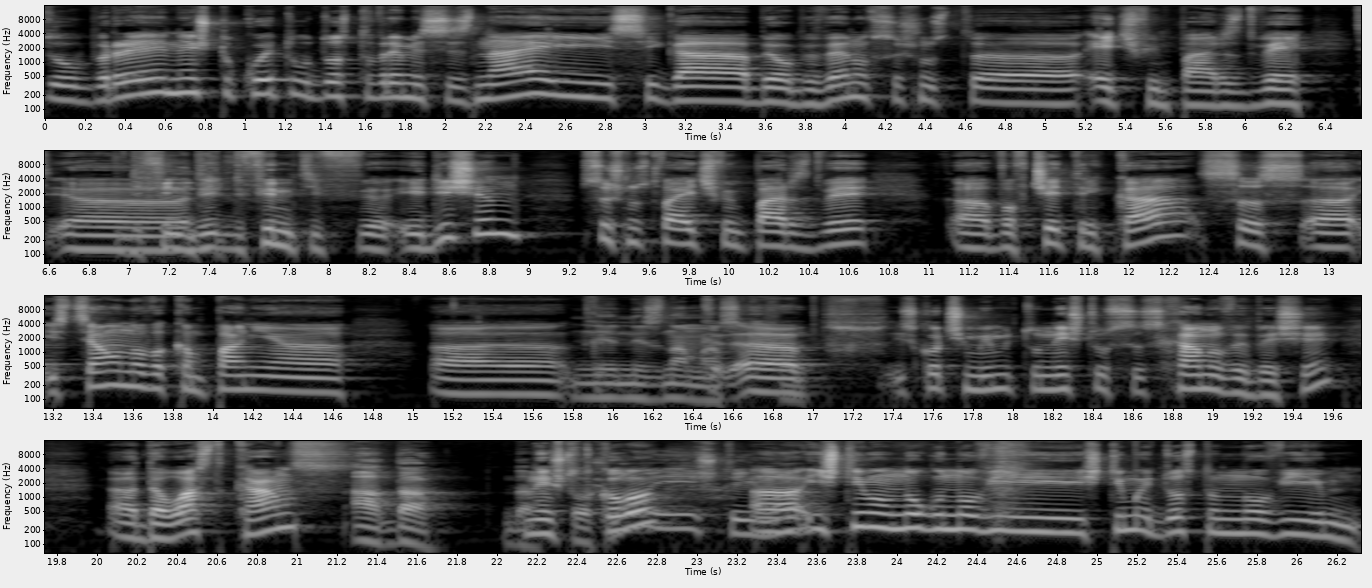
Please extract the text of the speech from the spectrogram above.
Добре, нещо, което от доста време се знае и сега бе обявено, всъщност Age of Empires 2 Definitive, Definitive Edition. Всъщност това е Age of Empires 2 в 4K с изцяло нова кампания а, не, не знам аз. А, изкочи ми името нещо с ханове беше. А, The Last Cans. А, да. Да, нещо точно. такова. И ще, има... А, и ще има много нови, ще има и доста нови м,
